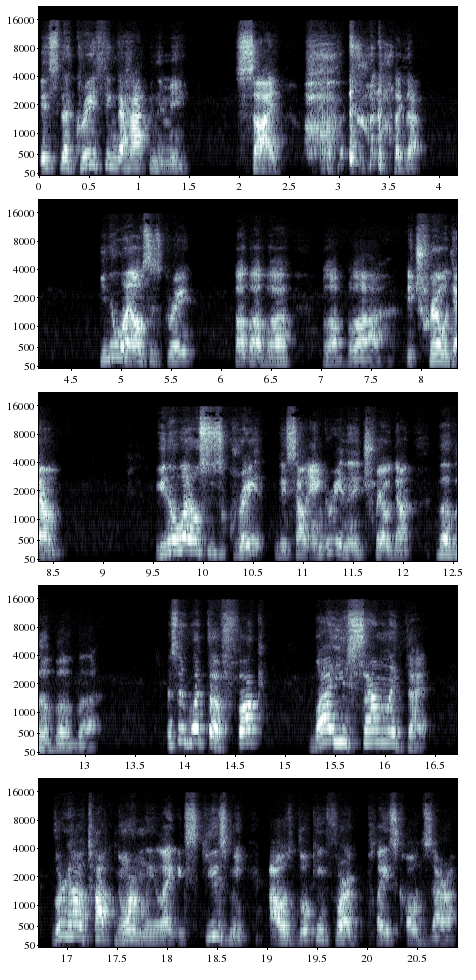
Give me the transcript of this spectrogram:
It's the great thing that happened to me. Sigh. like that. You know what else is great? Blah, blah, blah, blah, blah. They trail down. You know what else is great? They sound angry and they trail down. Blah, blah, blah, blah. I said, what the fuck? Why do you sound like that? Learn how to talk normally. Like, excuse me, I was looking for a place called Zara.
